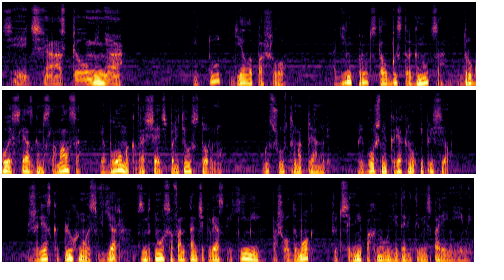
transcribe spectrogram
«Сейчас ты у меня!» И тут дело пошло. Один пруд стал быстро гнуться, другой с лязгом сломался, и обломок, вращаясь, полетел в сторону. Мы с Шустрым отпрянули. Пригоршник крякнул и присел. Железка плюхнулась в яр, взметнулся фонтанчик вязкой химии, пошел дымок, чуть сильнее пахнуло ядовитыми испарениями.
